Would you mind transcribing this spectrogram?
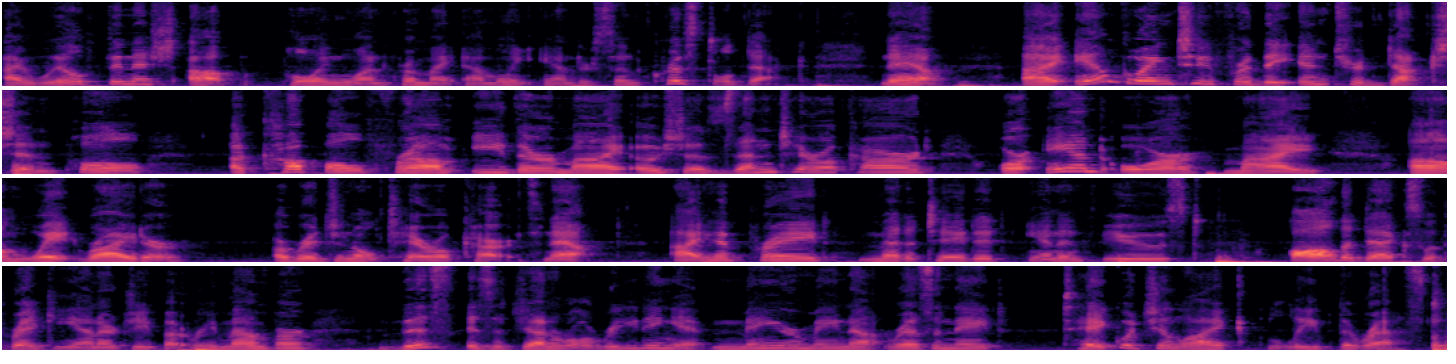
I will finish up pulling one from my Emily Anderson Crystal deck. Now, I am going to, for the introduction, pull a couple from either my Osho Zen Tarot card or and or my um, Waite Rider original tarot cards. Now, I have prayed, meditated, and infused all the decks with Reiki energy, but remember, this is a general reading. It may or may not resonate. Take what you like, leave the rest,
